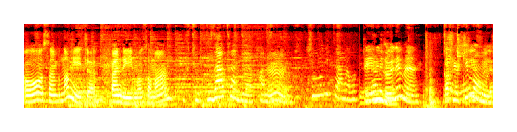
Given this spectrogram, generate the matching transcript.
Oo sen bundan mı yiyeceksin? Ben de yiyeyim o zaman. Çok güzel tadı yapar. Hı. Şunu bir tane bak. Eylül öyle mi? Çirkin mi olmuş?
